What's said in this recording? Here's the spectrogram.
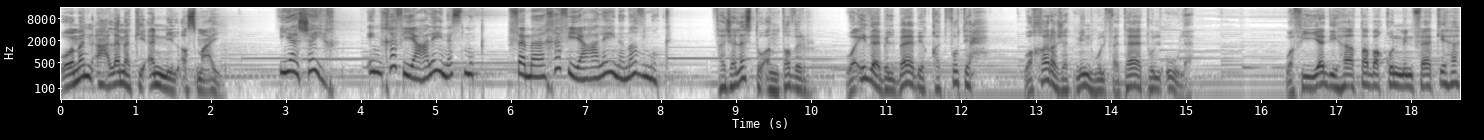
ومن أعلمك أني الأصمعي؟ يا شيخ إن خفي علينا اسمك فما خفي علينا نظمك. فجلست أنتظر وإذا بالباب قد فتح وخرجت منه الفتاة الأولى. وفي يدها طبق من فاكهة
